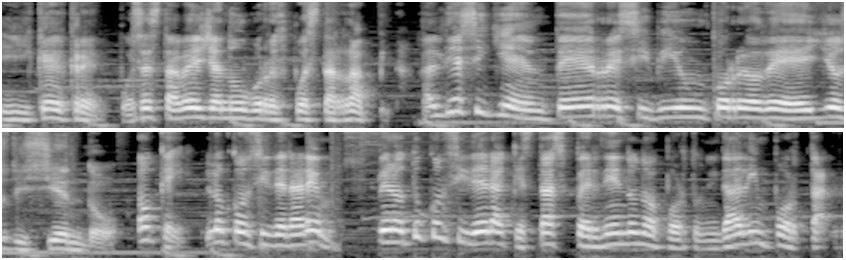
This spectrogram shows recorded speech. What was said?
¿Y qué creen? Pues esta vez ya no hubo respuesta rápida. Al día siguiente recibí un correo de ellos diciendo, Ok, lo consideraremos, pero tú considera que estás perdiendo una oportunidad importante.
